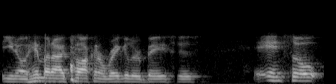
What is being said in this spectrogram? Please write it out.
you know him and I talk on a regular basis, and so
